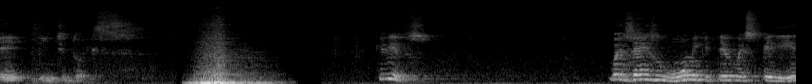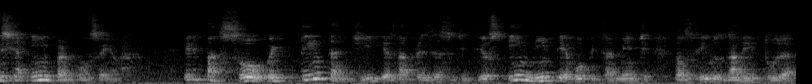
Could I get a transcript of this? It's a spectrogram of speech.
e 22. Queridos, Moisés, um homem que teve uma experiência ímpar com o Senhor. Ele passou 80 dias na presença de Deus ininterruptamente. Nós vimos na leitura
